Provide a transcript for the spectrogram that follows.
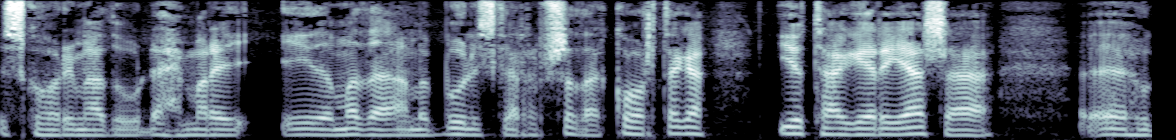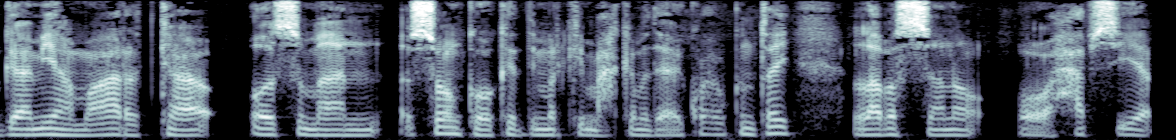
iska hor imaad uu dhex maray ciidamada ama booliska rabshada ka hortaga iyo taageerayaasha hogaamiyaha mucaaradka osman sonko kadib markii maxkamadda ay ku xukuntay laba sano oo xabsiya.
